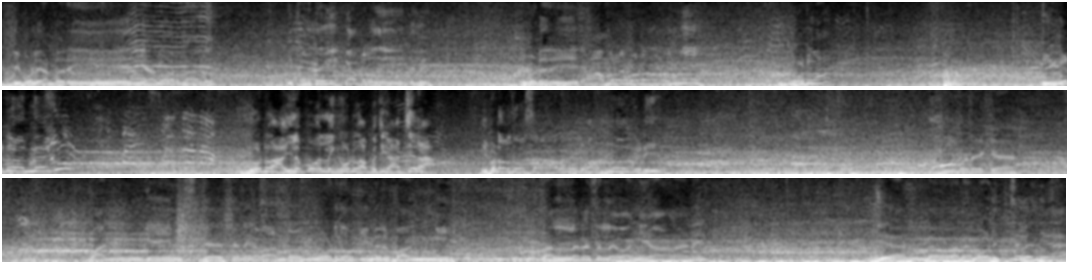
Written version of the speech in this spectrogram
അടിപൊളിയാണ് ഒരു ഏരിയ എന്ന് പറഞ്ഞാൽ ഇപ്പുറത്തേക്ക് ക്യാമറ ഇതിൽ. ഇവിടെ ഒരു ഏരിയ ക്യാമറ ഇങ്ങോട്ട് കുഞ്ഞ്. ഇങ്ങോട്ട് വാ. ഇങ്ങോട്ട് വന്നേക്ക്. ഇങ്ങോട്ട് വാ, അതിലെ പോകല്ലോ ഇങ്ങോട്ട് അപ്പച്ചി കാച്ചരാ ഇവിടെ എന്തോ സാധനമുണ്ട് വന്ന് നോക്കടി. ഇവിടെയൊക്കെ വൻ ഗെയിം സ്റ്റേഷനുകളുണ്ടോ ഇങ്ങോട്ട് നോക്കിന്റെ ഒരു ഭംഗി. നല്ല രസമല്ലേ ഭംഗി കാണാൻ പൊളിച്ചില്ല ഞാൻ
